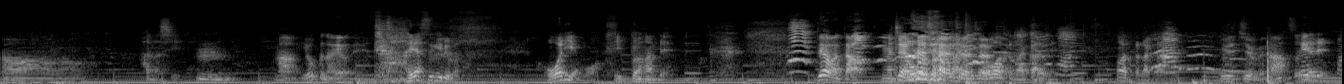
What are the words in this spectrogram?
あ話。ーうん。まあよくないよね。早すぎるわ。終わりやもう。1分半で。ではまた。終わった違うわった中で終わった中 YouTube な。そうやでえじゃ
